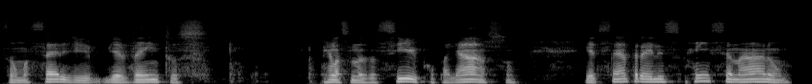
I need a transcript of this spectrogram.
são uma série de, de eventos relacionados a circo, palhaço e etc. Eles reencenaram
